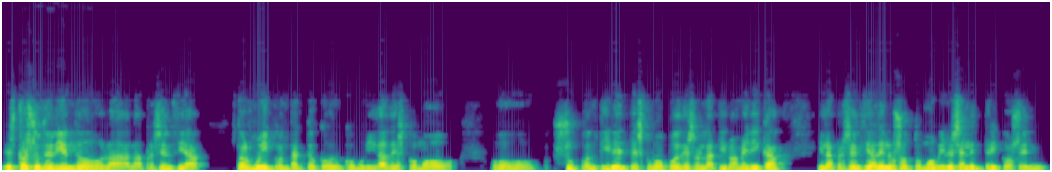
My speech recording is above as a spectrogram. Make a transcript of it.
Está sucediendo la, presencia, estamos muy en contacto con comunidades como o subcontinentes, como puede ser Latinoamérica, y la presencia de los automóviles eléctricos en,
